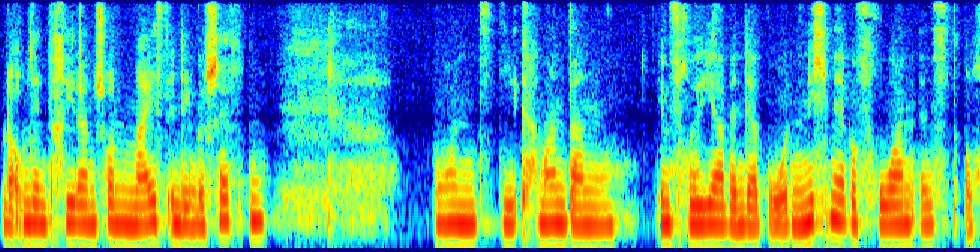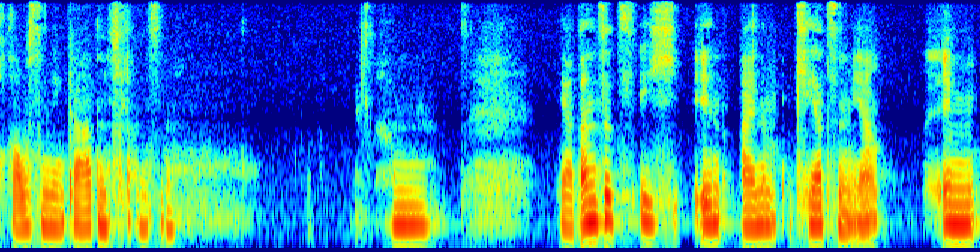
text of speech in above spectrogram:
oder um den Dreh dann schon meist in den Geschäften. Und die kann man dann im Frühjahr, wenn der Boden nicht mehr gefroren ist, auch raus in den Garten pflanzen. Ähm, ja, dann sitze ich in einem Kerzenmeer. Im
